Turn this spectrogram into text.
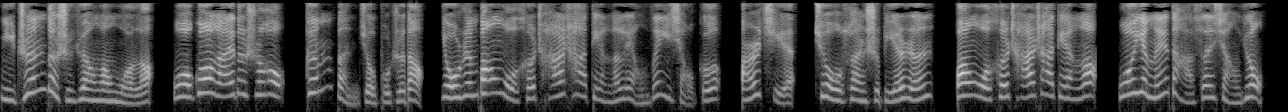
你真的是冤枉我了。我过来的时候根本就不知道有人帮我和查查点了两位小哥，而且就算是别人帮我和查查点了，我也没打算享用。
